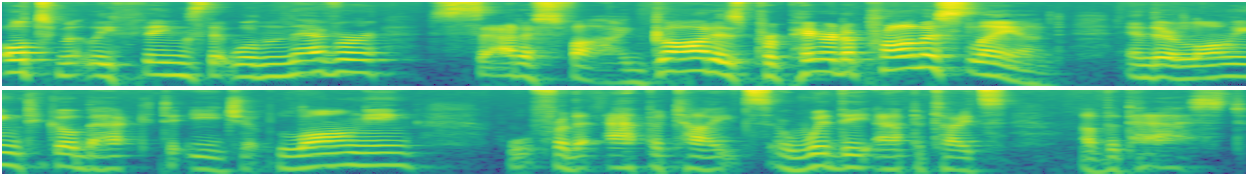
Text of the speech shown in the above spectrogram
ultimately things that will never satisfy. God has prepared a promised land, and they're longing to go back to Egypt, longing for the appetites or with the appetites of the past.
